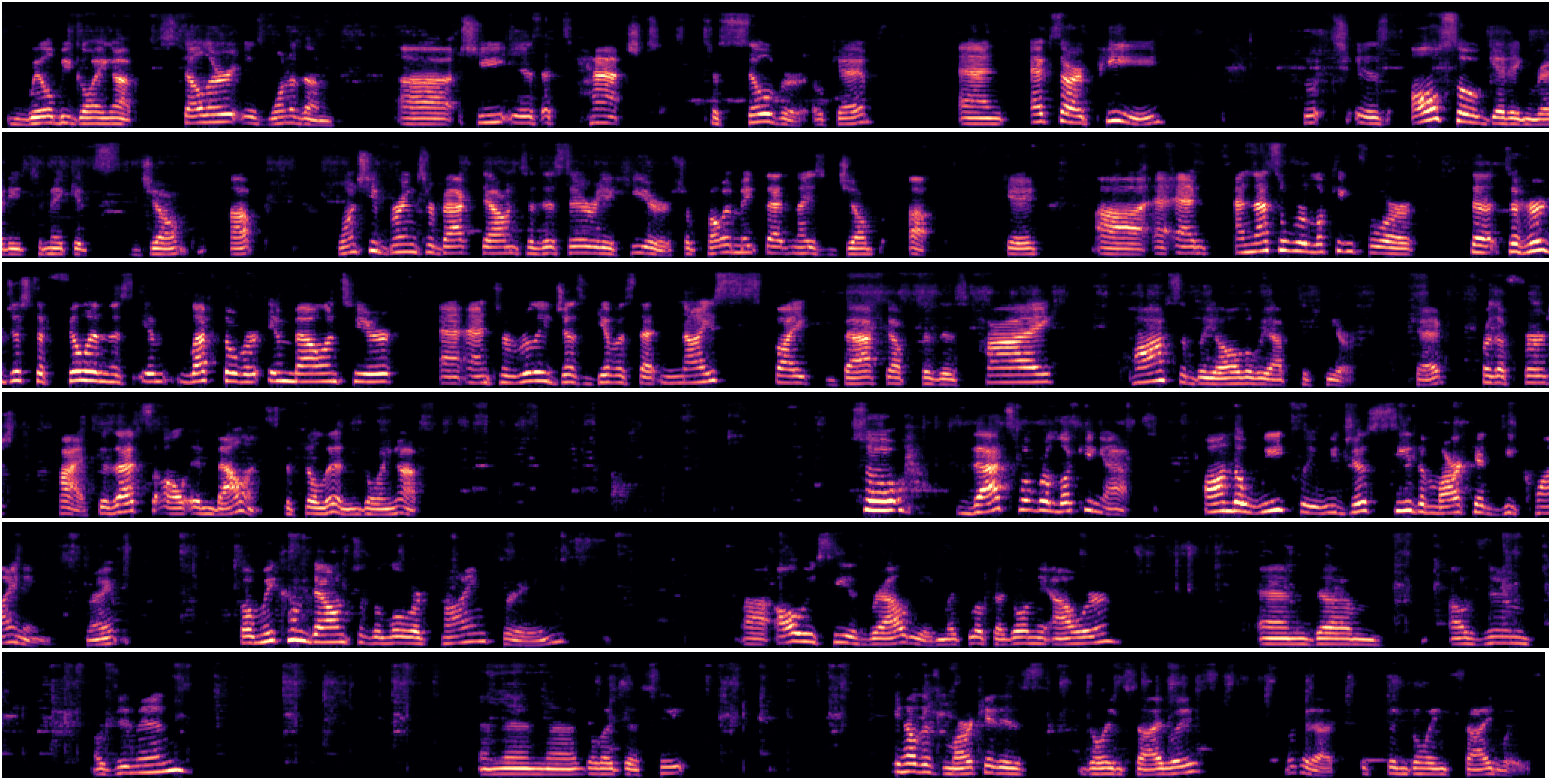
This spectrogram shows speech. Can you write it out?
will be going up. Stellar is one of them. Uh, she is attached to silver, okay? And XRP which is also getting ready to make its jump up. Once she brings her back down to this area here, she'll probably make that nice jump up. Okay. Uh, and and that's what we're looking for to, to her just to fill in this Im leftover imbalance here and, and to really just give us that nice spike back up to this high, possibly all the way up to here okay, for the first high, because that's all imbalance to fill in going up. So that's what we're looking at. On the weekly, we just see the market declining, right? But when we come down to the lower time frames, uh, all we see is rallying. Like, look, I go in the hour and um, I'll zoom, I'll zoom in and then uh, go like this. See, see how this market is going sideways? Look at that. It's been going sideways.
